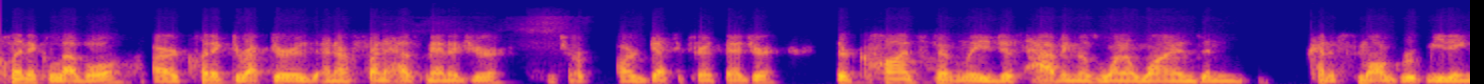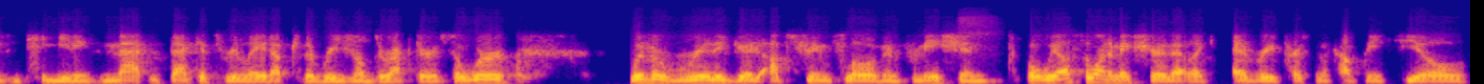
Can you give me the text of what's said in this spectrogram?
clinic level our clinic directors and our front of house manager which are our guest experience manager they're constantly just having those one-on-ones and kind of small group meetings and team meetings and that that gets relayed up to the regional director so we're we have a really good upstream flow of information, but we also want to make sure that like every person in the company feels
